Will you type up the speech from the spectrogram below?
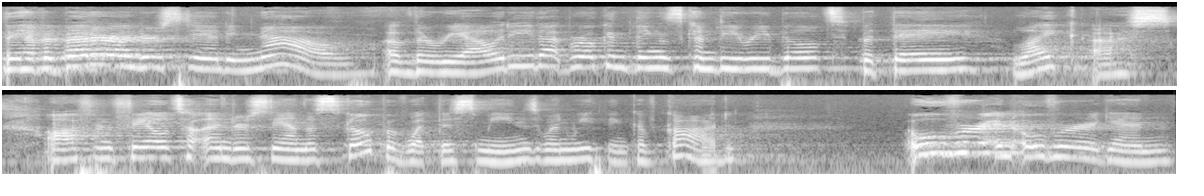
They have a better understanding now of the reality that broken things can be rebuilt, but they, like us, often fail to understand the scope of what this means when we think of God. Over and over again,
